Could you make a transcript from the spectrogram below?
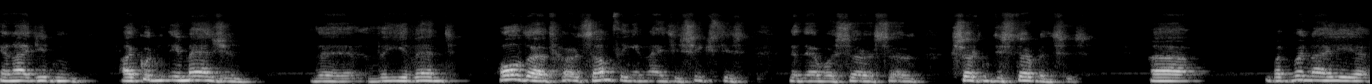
and I didn't. I couldn't imagine the the event. Although I've heard something in 1960s that there was uh, certain disturbances. Uh, but when I uh,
